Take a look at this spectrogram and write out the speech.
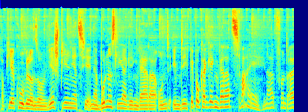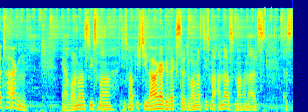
Papierkugel und so. Wir spielen jetzt hier in der Bundesliga gegen Werder und im DFB-Pokal gegen Werder 2 innerhalb von drei Tagen. Ja, wollen wir es diesmal, diesmal habe ich die Lager gewechselt, wollen wir es diesmal anders machen, als es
